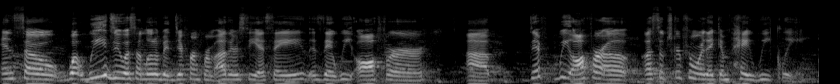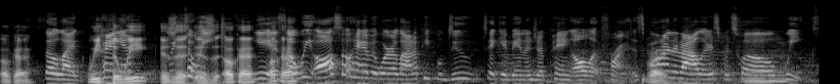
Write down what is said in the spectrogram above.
and so what we do is a little bit different from other CSAs is that we offer. Uh, diff- we offer a, a subscription where they can pay weekly. Okay. So like Week to week? Is week it- week. it- okay, Yeah. okay. So we also have it where a lot of people do take advantage of paying all up front. It's four Right. hundred dollars for 12 mm-hmm. weeks,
